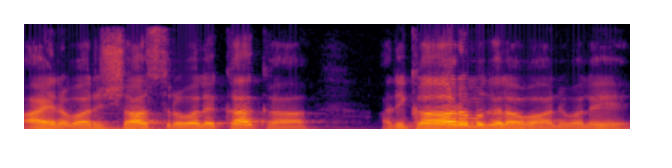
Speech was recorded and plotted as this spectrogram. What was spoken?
ఆయన వారి శాస్త్రం వలె కాక అధికారము గల వాని వలె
